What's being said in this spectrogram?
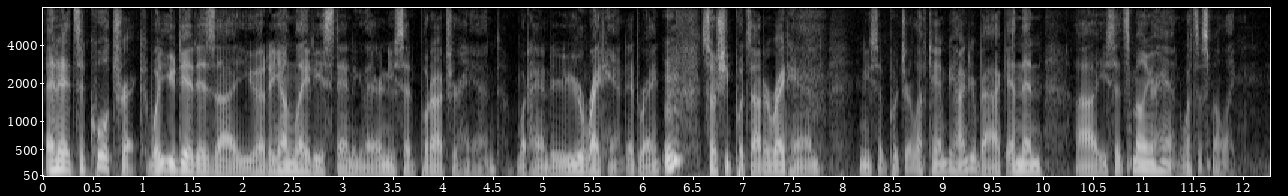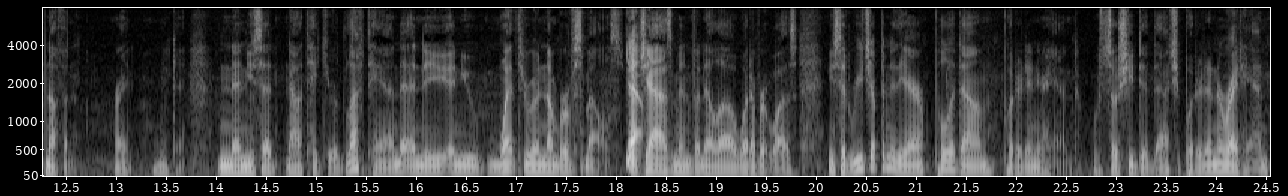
And it's a cool trick. What you did is uh, you had a young lady standing there and you said, put out your hand. What hand are you? You're right handed, right? Mm-hmm. So she puts out her right hand and you said, put your left hand behind your back. And then uh, you said, smell your hand. What's it smell like? Nothing. Right. Okay. And then you said, now take your left hand, and you, and you went through a number of smells. Yeah. Jasmine, vanilla, whatever it was. You said, reach up into the air, pull it down, put it in your hand. So she did that. She put it in her right hand.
